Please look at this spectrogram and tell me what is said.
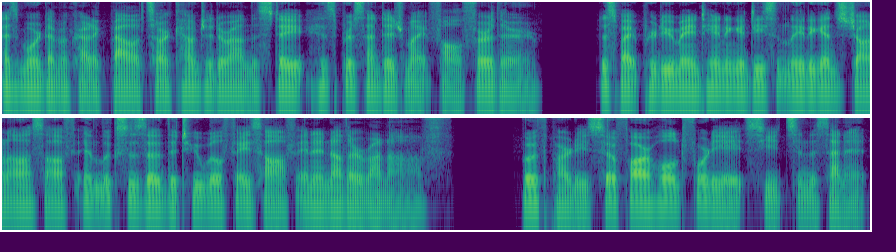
As more Democratic ballots are counted around the state, his percentage might fall further. Despite Perdue maintaining a decent lead against Jon Ossoff, it looks as though the two will face off in another runoff. Both parties so far hold 48 seats in the Senate.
